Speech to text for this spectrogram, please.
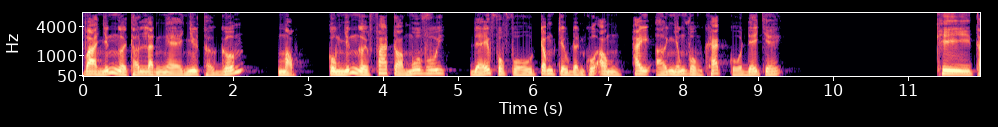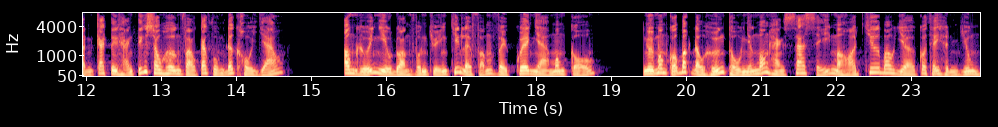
và những người thợ lành nghề như thợ gốm, mộc cùng những người pha trò mua vui để phục vụ trong triều đình của ông hay ở những vùng khác của đế chế. Khi thành các tư hãng tiến sâu hơn vào các vùng đất Hồi giáo, ông gửi nhiều đoàn vận chuyển chiến lợi phẩm về quê nhà Mông Cổ. Người Mông Cổ bắt đầu hưởng thụ những món hàng xa xỉ mà họ chưa bao giờ có thể hình dung,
